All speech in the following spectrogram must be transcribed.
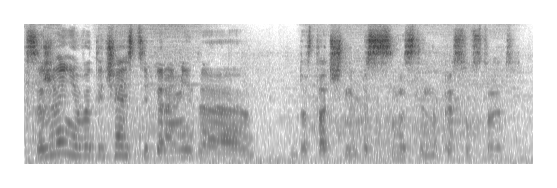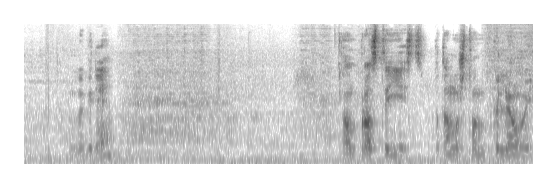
К сожалению, в этой части пирамида достаточно бессмысленно присутствует в игре. Он просто есть, потому что он клевый.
